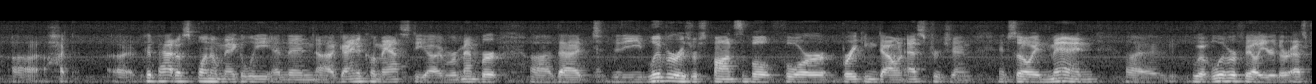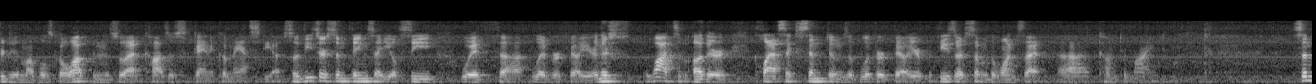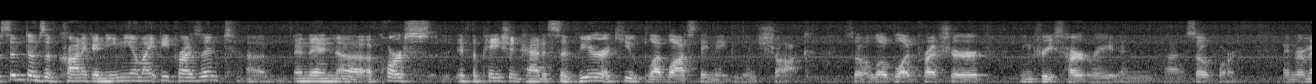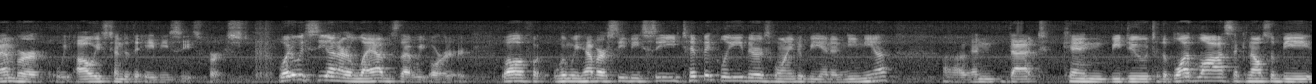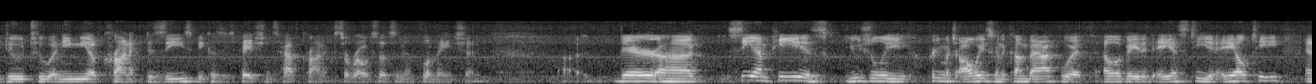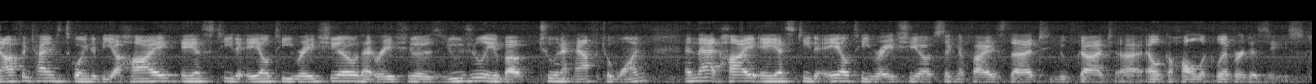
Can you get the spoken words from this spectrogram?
uh, hepatosplenomegaly and then uh, gynecomastia. Remember uh, that the liver is responsible for breaking down estrogen, and so in men uh, who have liver failure, their estrogen levels go up, and so that causes gynecomastia. So these are some things that you'll see with uh, liver failure, and there's lots of other classic symptoms of liver failure, but these are some of the ones that uh, come to mind. Some symptoms of chronic anemia might be present, uh, and then, uh, of course, if the patient had a severe acute blood loss, they may be in shock. So, low blood pressure, increased heart rate, and uh, so forth. And remember, we always tend to the ABCs first. What do we see on our labs that we ordered? Well, if, when we have our CBC, typically there's going to be an anemia, uh, and that can be due to the blood loss. It can also be due to anemia of chronic disease because these patients have chronic cirrhosis and inflammation. Uh, their uh, CMP is usually pretty much always going to come back with elevated AST and ALT, and oftentimes it's going to be a high AST to ALT ratio. That ratio is usually about two and a half to one and that high AST to ALT ratio signifies that you've got uh, alcoholic liver disease.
